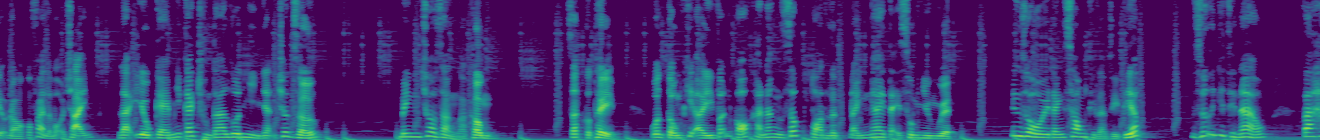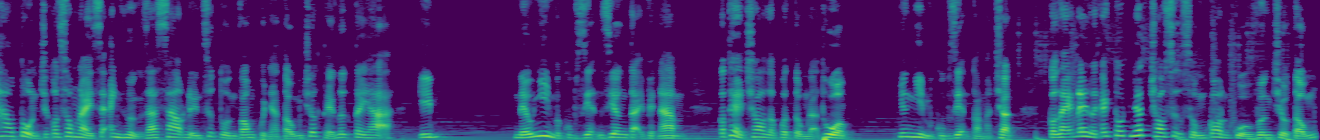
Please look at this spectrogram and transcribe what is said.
Liệu đó có phải là bỏ chạy, là yếu kém như cách chúng ta luôn nhìn nhận trước giờ? Mình cho rằng là không. Rất có thể, quân Tống khi ấy vẫn có khả năng dốc toàn lực đánh ngay tại sông Như Nguyệt. Nhưng rồi đánh xong thì làm gì tiếp? Giữ như thế nào? Và hao tổn cho con sông này sẽ ảnh hưởng ra sao đến sự tồn vong của nhà Tống trước thế lực Tây Hạ, Kim? Nếu nhìn vào cục diện riêng tại Việt Nam, có thể cho là quân Tống đã thua. Nhưng nhìn vào cục diện toàn mặt trận, có lẽ đây là cách tốt nhất cho sự sống còn của Vương Triều Tống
